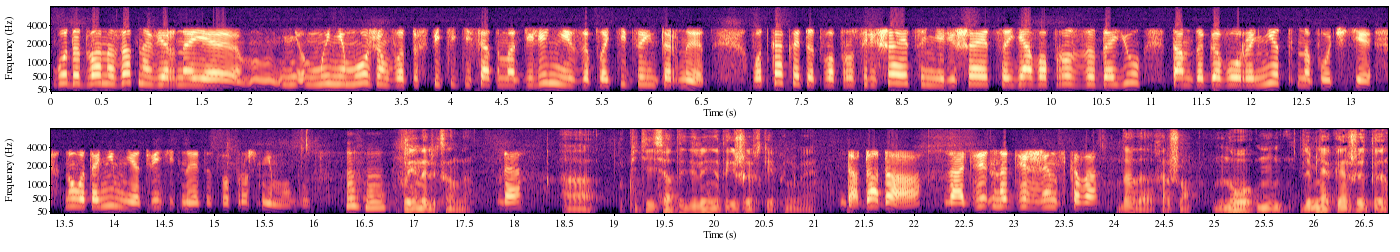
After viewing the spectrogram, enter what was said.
Года два назад, наверное, мы не можем вот в 50-м отделении заплатить за интернет. Вот как этот вопрос решается, не решается? Я вопрос задаю, там договора нет на почте, но вот они мне ответить на этот вопрос не могут. Угу. Фаина Александровна. Да. А 50 отделение это Ижевский, я понимаю. Да, да, да. да на Дзержинского. Да, да, хорошо. Ну, для меня, конечно, это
